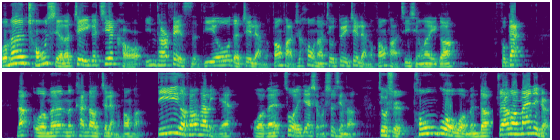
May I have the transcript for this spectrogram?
我们重写了这一个接口 interface do 的这两个方法之后呢，就对这两个方法进行了一个覆盖。那我们能看到这两个方法，第一个方法里面。我们做了一件什么事情呢？就是通过我们的 Driver Manager，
